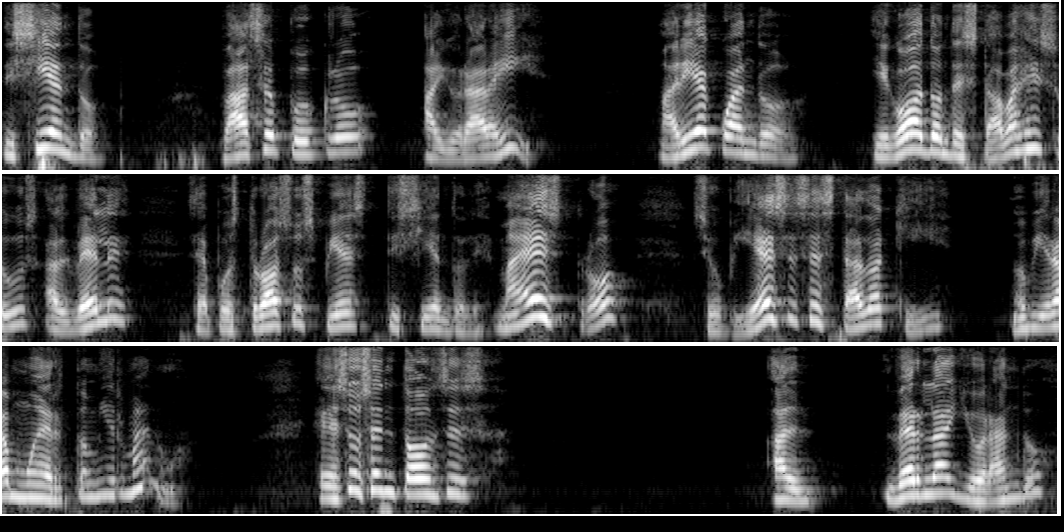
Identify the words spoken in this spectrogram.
diciendo, va al sepulcro a llorar ahí. María cuando llegó a donde estaba Jesús, al verle, se postró a sus pies diciéndole, Maestro, si hubieses estado aquí, no hubiera muerto mi hermano. Jesús entonces, al verla llorando,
